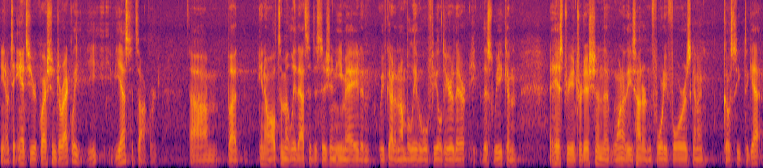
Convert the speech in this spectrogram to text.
You know, to answer your question directly, y- yes, it's awkward. Um, but, you know, ultimately that's a decision he made, and we've got an unbelievable field here there this week and a history and tradition that one of these 144 is going to go seek to get.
